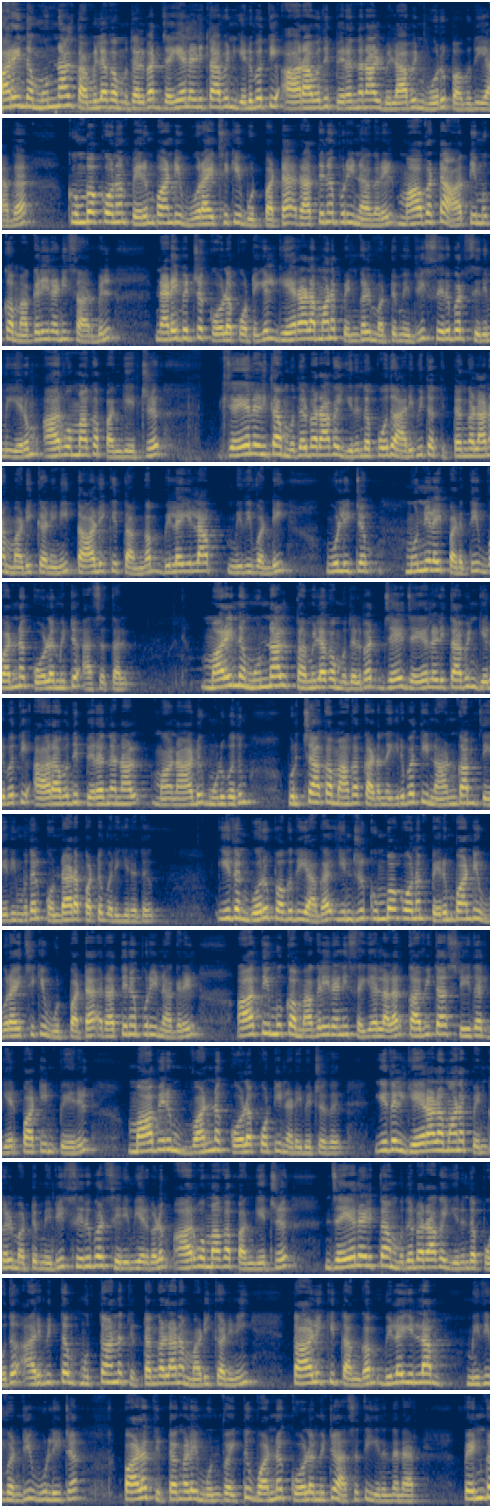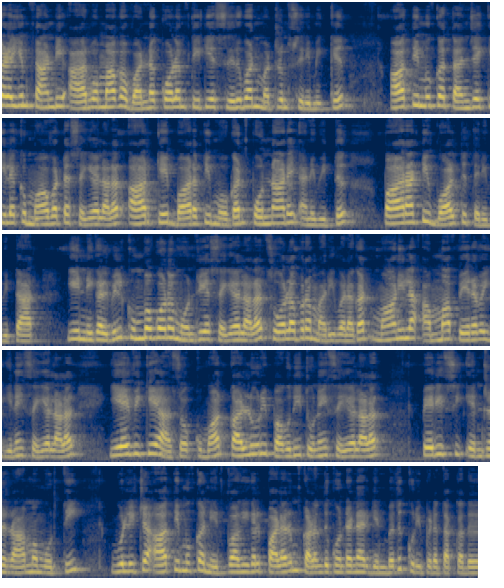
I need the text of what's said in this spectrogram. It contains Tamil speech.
மறைந்த முன்னாள் தமிழக முதல்வர் ஜெயலலிதாவின் எழுபத்தி ஆறாவது பிறந்தநாள் விழாவின் ஒரு பகுதியாக கும்பகோணம் பெரும்பாண்டி ஊராட்சிக்கு உட்பட்ட ரத்தினபுரி நகரில் மாவட்ட அதிமுக மகளிரணி சார்பில் நடைபெற்ற கோலப்போட்டியில் ஏராளமான பெண்கள் மட்டுமின்றி சிறுவர் சிறுமியரும் ஆர்வமாக பங்கேற்று ஜெயலலிதா முதல்வராக இருந்தபோது அறிவித்த திட்டங்களான மடிக்கணினி தாலிக்கு தங்கம் விலையில்லா மிதிவண்டி உள்ளிட்ட முன்னிலைப்படுத்தி வண்ண கோலமிட்டு அசத்தல். மறைந்த முன்னாள் தமிழக முதல்வர் ஜெ. ஜெயலலிதாவின் எழுபத்தி ஆறாவது பிறந்த நாள் மா- நாடு முழுவதும் உற்சாகமாக கடந்த இருபத்தி நான்காம் தேதி முதல் கொண்டாடப்பட்டு வருகிறது. இதன் ஒரு பகுதியாக இன்று கும்பகோணம் பெரும்பாண்டி ஊராட்சிக்கு உட்பட்ட ரத்தினபுரி நகரில் அதிமுக மகளிரணி செயலாளர் கவிதா ஸ்ரீதர் ஏற்பாட்டின் பேரில் மாபெரும் வண்ண கோலப்போட்டி நடைபெற்றது. இதில் ஏராளமான பெண்கள் மட்டுமின்றி சிறுவர் சிறுமியர்களும் ஆர்வமாக பங்கேற்று ஜெயலலிதா முதல்வராக இருந்தபோது அறிவித்த முத்தான திட்டங்களான மடிக்கணினி தாலிக்கு தங்கம் விலையில்லா மிதிவண்டி உள்ளிட்ட பல திட்டங்களை முன்வைத்து வண்ண கோலமிட்டு அசத்தி இருந்தனர். பெண்களையும் தாண்டி ஆர்வமாக வண்ணக்கோலம் தீட்டிய சிறுவன் மற்றும் சிறுமிக்கு அதிமுக தஞ்சை கிழக்கு மாவட்ட செயலாளர் ஆர் கே பாரதி மோகன் பொன்னாடை அணிவித்து பாராட்டி வாழ்த்து தெரிவித்தார். இந்நிகழ்வில் கும்பகோணம் ஒன்றிய செயலாளர் சோழபுரம் அறிவழகன் மாநில அம்மா பேரவை இணை செயலாளர் ஏவி கே அசோக்குமார் கல்லூரி பகுதி துணை செயலாளர் பெரிசி என்ற ராமமூர்த்தி உள்ளிட்ட அதிமுக நிர்வாகிகள் பலரும் கலந்து கொண்டனர் என்பது குறிப்பிடத்தக்கது.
